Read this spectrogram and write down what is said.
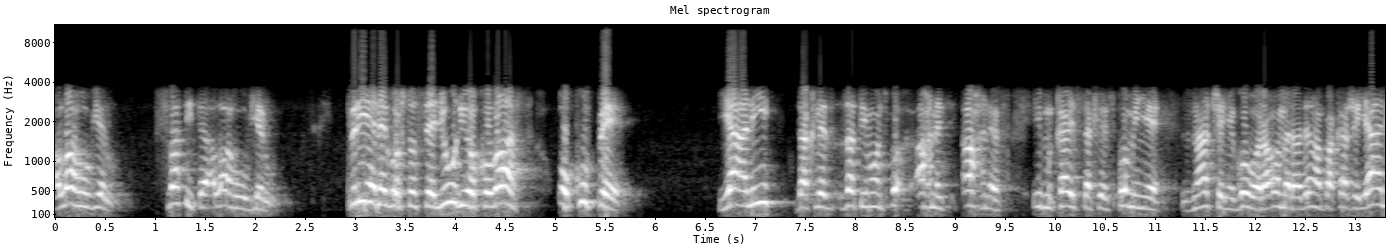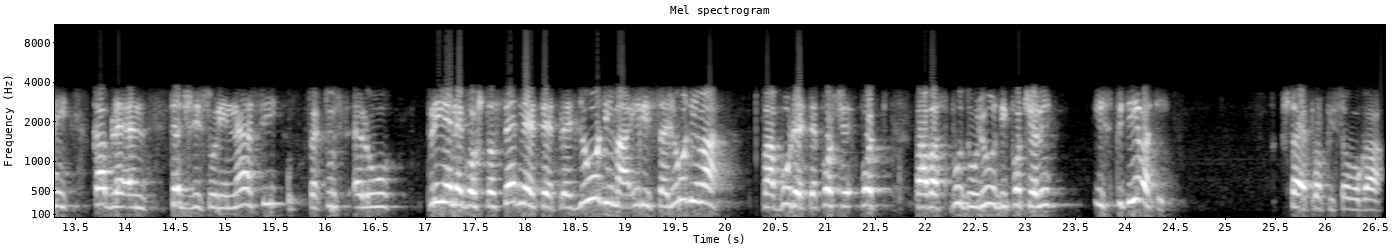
Allahu vjeru. Shvatite Allahu vjeru. Prije nego što se ljudi oko vas okupe, yani, dakle, zatim on, Ahnef, Ahnef ibn Kajs, dakle, spominje značenje govora Omera Dema, pa kaže, yani, kable en teđli suri nasi, fetus elu, prije nego što sednete pred ljudima ili sa ljudima, pa budete, poče, pot, pa vas budu ljudi počeli ispitivati. Šta je propis ovoga,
